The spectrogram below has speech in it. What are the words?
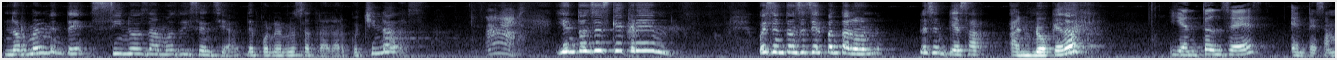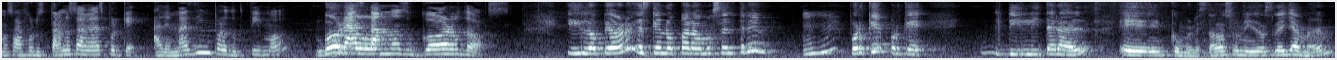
normalmente sí nos damos licencia de ponernos a tragar cochinadas. Ah, ¿Y entonces qué creen? Pues entonces el pantalón les empieza a no quedar. y entonces empezamos a frustrarnos además porque además de improductivo, Gordo. ahora estamos gordos. Y lo peor es que no paramos el tren. ¿Por qué? Porque literal, eh, como en Estados Unidos le llaman,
